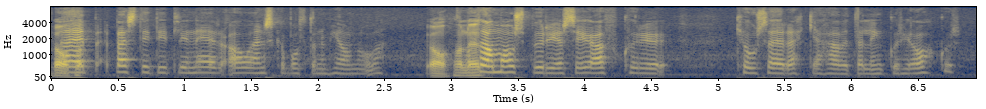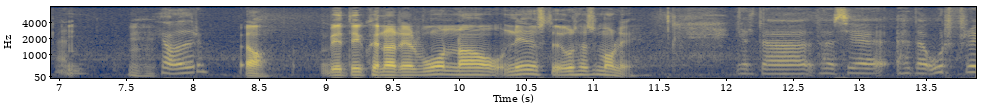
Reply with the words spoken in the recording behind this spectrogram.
það það- er besti dýllin er á ennska boltanum hjá Nova. já, Og þannig þá má spurja sig af hverju kjósa er ekki að hafa þetta lengur hjá okkur en Mhm. hjá öðrum. já, vitið hvernar er von á niðurstöðu úr þessu máli? Ég held að það sé þetta úrfri,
